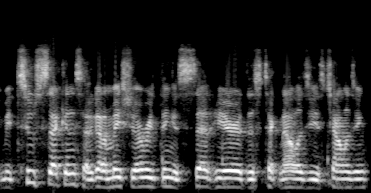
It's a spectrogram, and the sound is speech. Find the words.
give me two seconds. I got to make sure everything is set here. This technology is challenging.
